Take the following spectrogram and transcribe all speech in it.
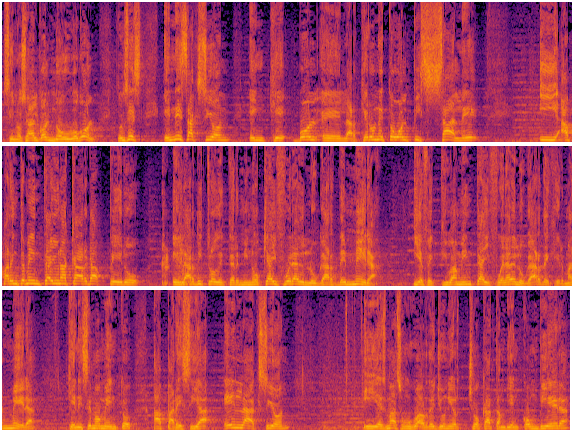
si no se da el gol, no hubo gol. Entonces, en esa acción en que el arquero Neto Volpi sale y aparentemente hay una carga, pero el árbitro determinó que hay fuera del lugar de Mera. Y efectivamente hay fuera del lugar de Germán Mera, que en ese momento aparecía en la acción. Y es más, un jugador de Junior choca también con Viera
